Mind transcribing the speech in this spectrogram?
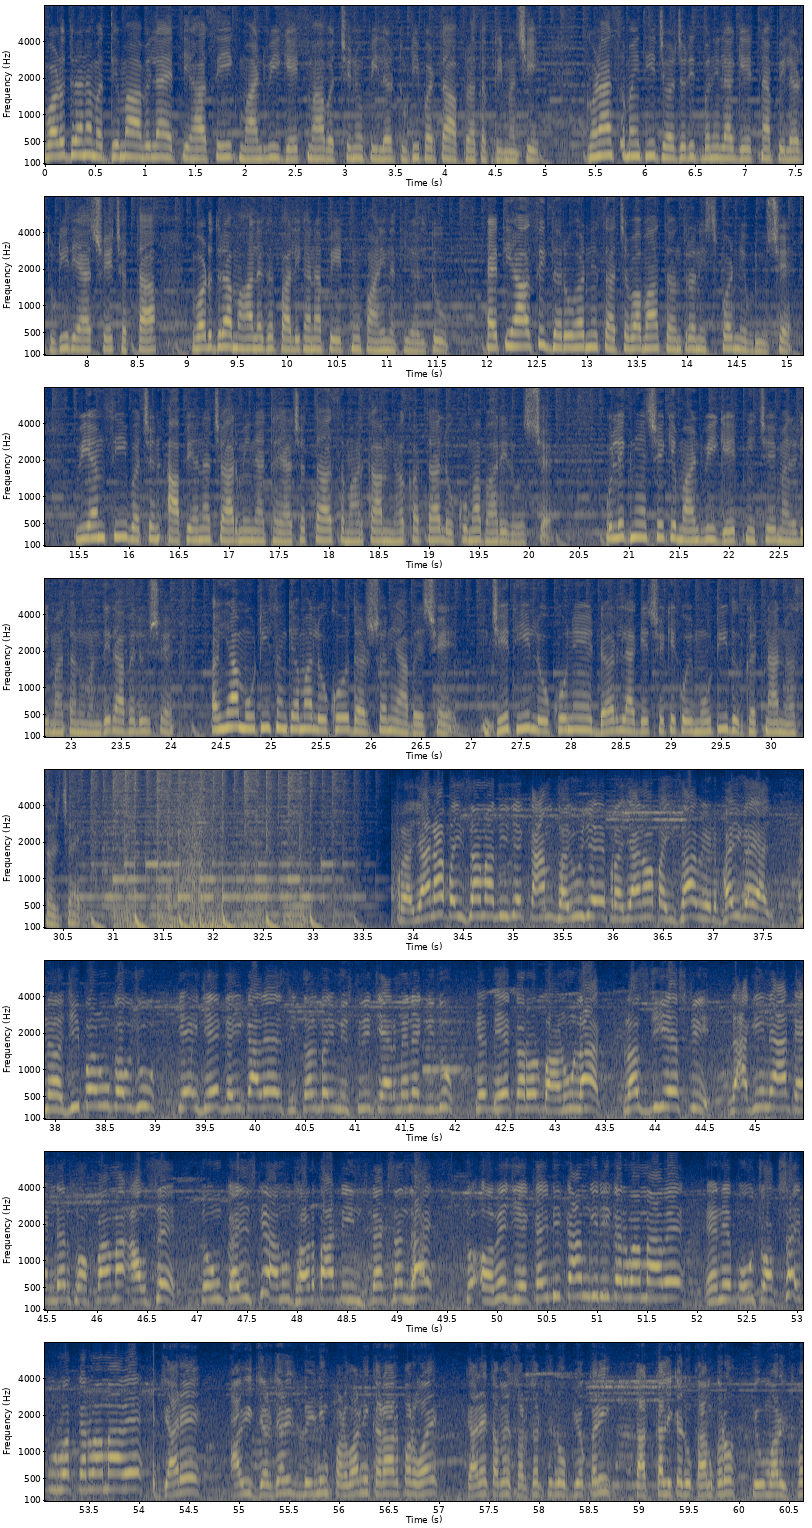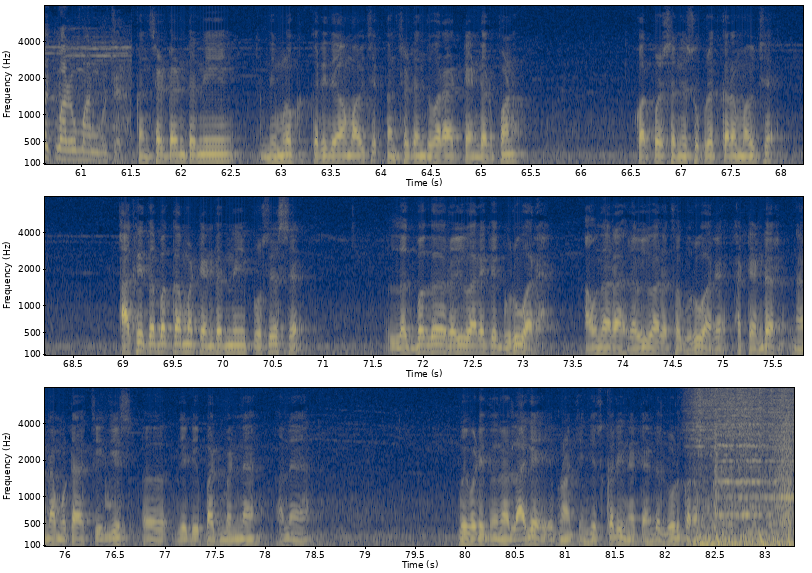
વડોદરાના મધ્યમાં આવેલા ઐતિહાસિક માંડવી ગેટમાં વચ્ચેનું પિલર તૂટી પડતા અફરાતફરી મચી. ઘણા સમયથી જર્જરિત બનેલા ગેટના પિલર તૂટી રહ્યા છે, છતાં વડોદરા મહાનગરપાલિકાના પેટનું પાણી નથી હલતું. ઐતિહાસિક ધરોહરને સાચવવામાં તંત્ર નિષ્ફળ નીવડ્યું છે. વીએમસી વચન આપ્યાના ચાર મહિના થયા છતાં સમારકામ ન કરતા લોકોમાં ભારે રોષ છે. ઉલ્લેખનીય છે કે માંડવી ગેટ નીચે મેલડી માતાનું મંદિર આવેલું છે. અહીંયા મોટી સંખ્યામાં લોકો દર્શને આવે છે. જેથી લોકોને ડર લાગે છે કે કોઈ મોટી દુર્ઘટના ન સર્જાય. પ્રજાના પૈસામાંથી જે કામ થયું છે, એ પ્રજાના પૈસા વેડફાઈ ગયા છે. અને હજી પણ હું કહું છું કે જે ગઈકાલે શીતલભાઈ મિસ્ત્રી ચેરમેને કીધું કે બે કરોડ બાણું લાખ પ્લસ જીએસટી લાગીને આ ટેન્ડર સોંપવામાં આવશે, તો હું કહીશ કે આનું થર્ડ પાર્ટી ઇન્સ્પેક્શન થાય. તો હવે જે કંઈ બી કામગીરી કરવામાં આવે, એને બહુ ચોકસાઈપૂર્વક કરવામાં આવે. જ્યારે આવી જર્જરિત બિલ્ડિંગ પડવાની કરાર પર હોય ત્યારે તમે સરસરસીનો ઉપયોગ કરી તાત્કાલિક એનું કામ કરો એવું મારું સ્પષ્ટ મારું માનવું છે. કન્સલ્ટન્ટની નિમણૂક કરી દેવામાં આવી છે. કન્સલ્ટન્ટ દ્વારા ટેન્ડર પણ કોર્પોરેશનને સુપ્રત કરવામાં આવ્યું છે. આખરી તબક્કામાં ટેન્ડરની પ્રોસેસ છે. લગભગ રવિવારે કે ગુરુવારે, આવનારા રવિવારે અથવા ગુરુવારે આ ટેન્ડર નાના મોટા ચેન્જીસ જે ડિપાર્ટમેન્ટને અને વહીવટીતંત્રને લાગે એ પ્રમાણે ચેન્જીસ કરીને ટેન્ડર લોડ કરવામાં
